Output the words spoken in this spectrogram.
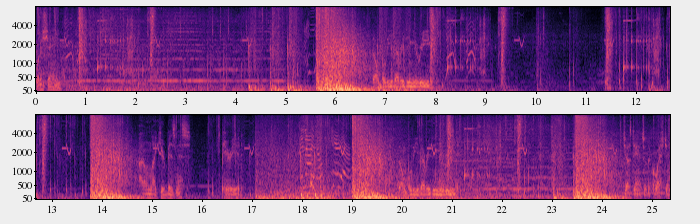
What a shame. Don't believe everything you read. I don't like your business. Period. And I don't care! Don't believe everything you read. Just answer the question.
